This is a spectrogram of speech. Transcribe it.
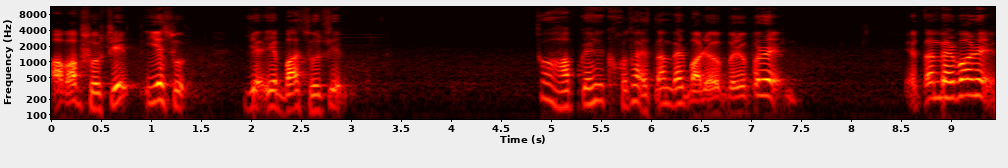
اب آپ سوچیے یہ سو، یہ یہ بات سوچیے تو آپ کہیں خدا اتنا مہربان ہے، میرے اوپر ہے۔ اتنا مہربان ہے۔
